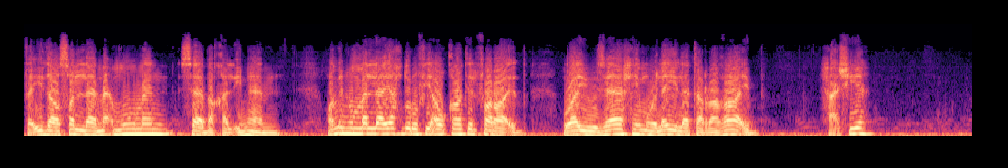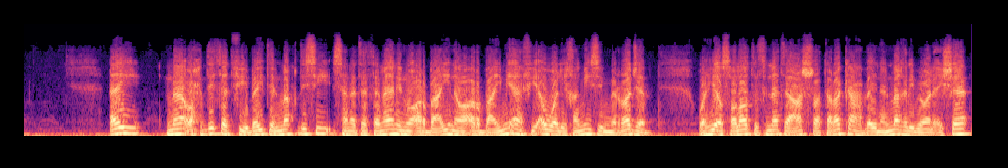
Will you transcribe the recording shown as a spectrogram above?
فإذا صلى مأموما سابق الإمام. ومنهم من لا يحضر في أوقات الفرائض ويزاحم ليلة الرغائب. حاشية؟ أي ما أحدثت في بيت المقدس سنة 48 و400 في أول خميس من رجب وهي صلاة 12 ركعة بين المغرب والعشاء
